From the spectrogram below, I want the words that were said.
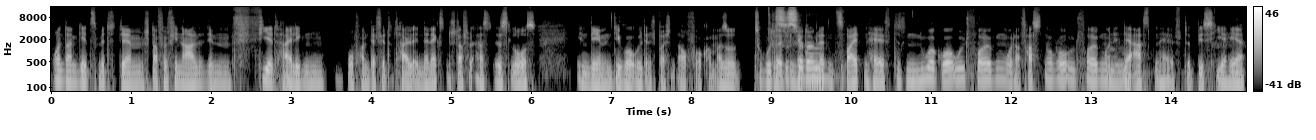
Und dann geht's mit dem Staffelfinale, dem vierteiligen, wovon der vierte Teil in der nächsten Staffel erst ist, los, in dem die Goa'uld entsprechend auch vorkommen. Also zu guter Letzt in der ja kompletten zweiten Hälfte sind nur Goa'uld-Folgen oder fast nur Goa'uld-Folgen mhm. und in mhm. der ersten Hälfte bis hierher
